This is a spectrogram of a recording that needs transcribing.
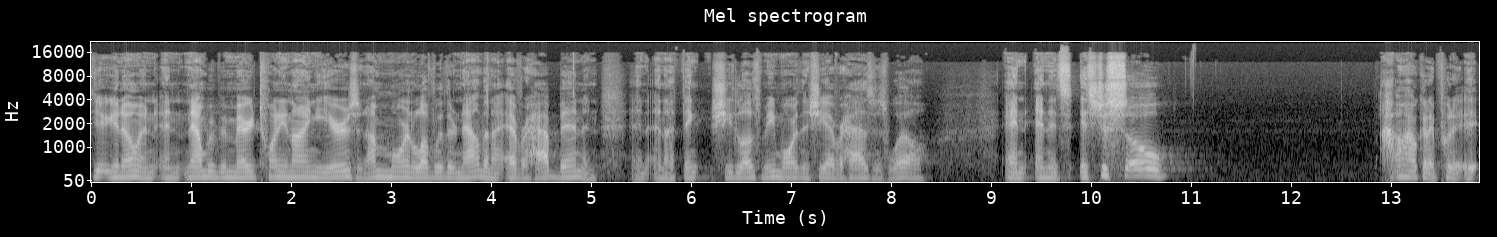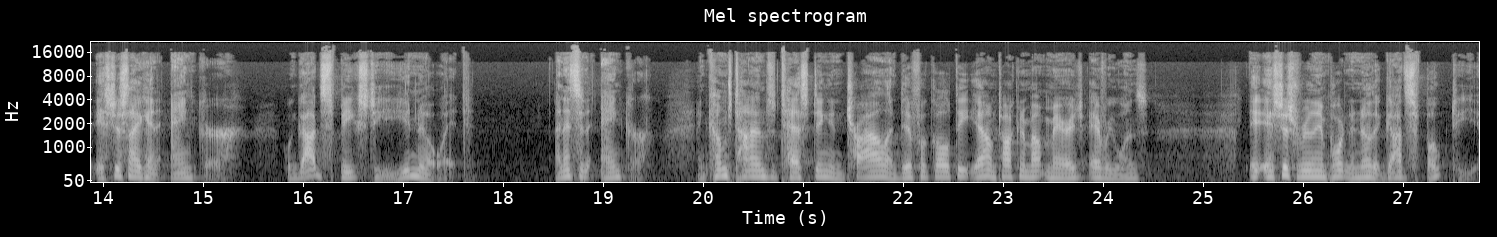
you, you know, and, and now we've been married 29 years, and I'm more in love with her now than I ever have been, and, and, and I think she loves me more than she ever has as well. And, and it's, it's just so, how, how could I put it? It's just like an anchor. When God speaks to you, you know it. And it's an anchor. And comes times of testing and trial and difficulty. Yeah, I'm talking about marriage, everyone's. It's just really important to know that God spoke to you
